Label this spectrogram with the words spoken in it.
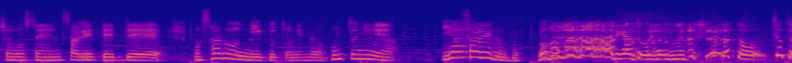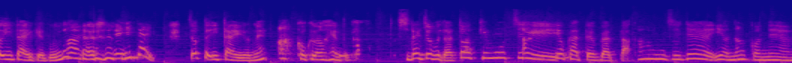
挑戦されてて、もうサロンに行くとね、もう本当にね、癒されるんです。ありがとうございます。ちょっとちょっと痛いけどね。はいえ痛い？ちょっと痛いよね。ここの辺とか。大丈夫だった？気持ちいいよかったよかった。感じで、いやなんかね、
